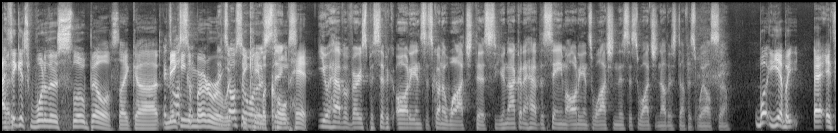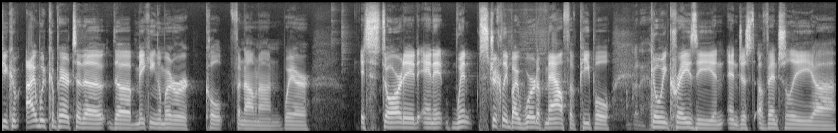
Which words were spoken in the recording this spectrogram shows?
I think it's one of those slow builds, like uh, making a murderer it's also one of became a those cult things, hit. You have a very specific audience that's going to watch this. You're not going to have the same audience watching this that's watching other stuff as well. So Well, yeah, but uh, if you could, I would compare it to the the making a murderer cult phenomenon where it started and it went strictly by word of mouth of people going you. crazy and and just eventually uh,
